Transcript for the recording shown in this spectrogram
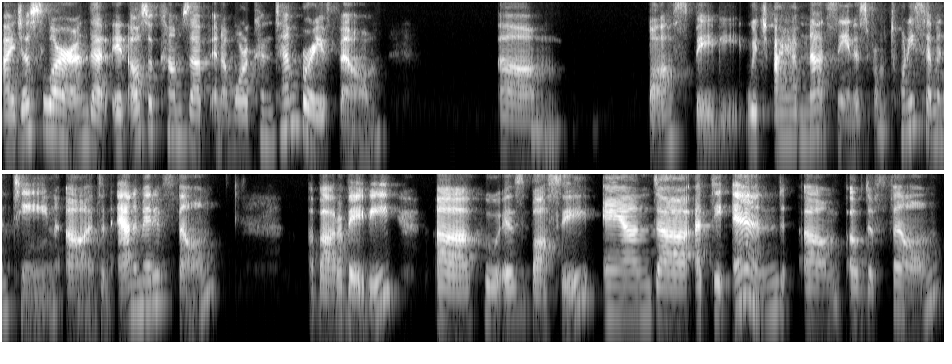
I just learned that it also comes up in a more contemporary film, um, Boss Baby, which I have not seen. It's from 2017. Uh, it's an animated film about a baby uh, who is bossy. And uh, at the end um, of the film,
